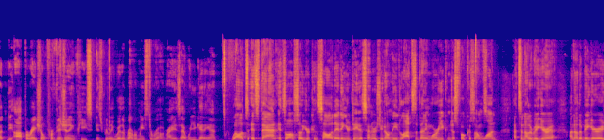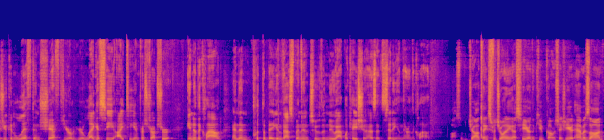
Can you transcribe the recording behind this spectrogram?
But the operational provisioning piece is really where the rubber meets the road, right? Is that what you're getting at? Well, it's, it's that. It's also you're consolidating your data centers. You don't need lots of them anymore. You can just focus on That's one. That's another big area. Another big area is you can lift and shift your, your legacy IT infrastructure into the cloud and then put the big investment into the new application as it's sitting in there in the cloud. Awesome. John, thanks for joining us here in the CUBE conversation. Here at Amazon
